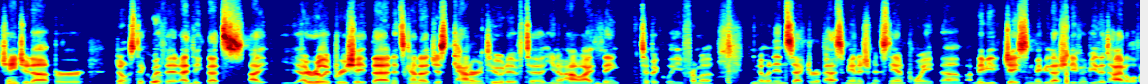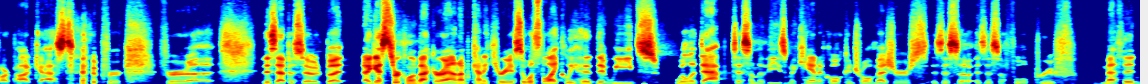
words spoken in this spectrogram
change it up," or "Don't stick with it." I think that's I I really appreciate that, and it's kind of just counterintuitive to you know how I think typically from a you know an insect or a pest management standpoint um, maybe jason maybe that should even be the title of our podcast for for uh, this episode. But i guess circling back around i'm kind of curious so what's the likelihood that weeds will adapt to some of these mechanical control measures? Is this a is this a foolproof method?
